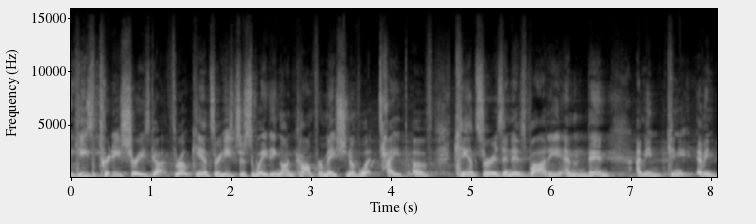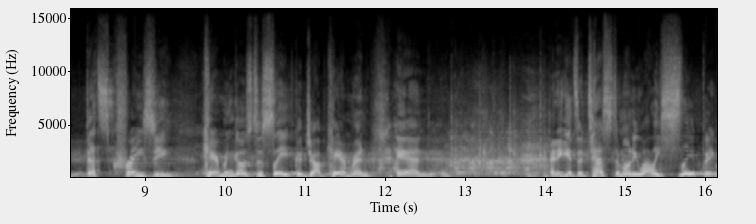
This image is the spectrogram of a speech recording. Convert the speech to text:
he's pretty sure he's got throat cancer. He's just waiting on confirmation of what type of cancer is in his body. And then, I mean, can you, I mean, that's crazy. Cameron goes to sleep. Good job, Cameron. And and he gets a testimony while he's sleeping.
